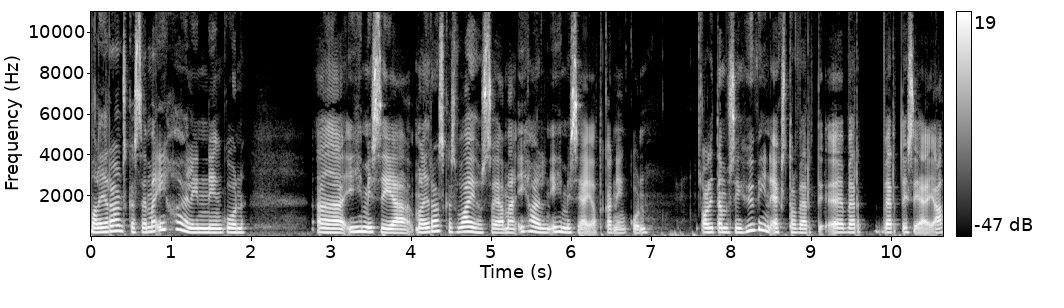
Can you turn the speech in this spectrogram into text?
mä olin Ranskassa ja mä ihailin niin kun, ää, ihmisiä, mä olin Ranskassa vaihossa ja mä ihailin ihmisiä, jotka niin kun, oli tämmöisiä hyvin ekstroverttisiä ja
